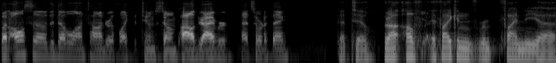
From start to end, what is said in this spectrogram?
but also the double entendre with like the Tombstone pile driver, that sort of thing. That too. But I'll, I'll Yeah. if I can re- find the uh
